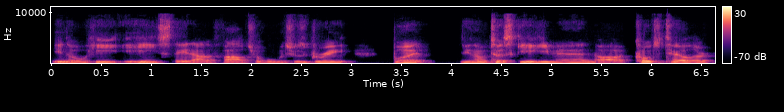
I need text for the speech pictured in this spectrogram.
you know he he stayed out of foul trouble, which was great. But you know, Tuskegee man, uh, Coach Taylor,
